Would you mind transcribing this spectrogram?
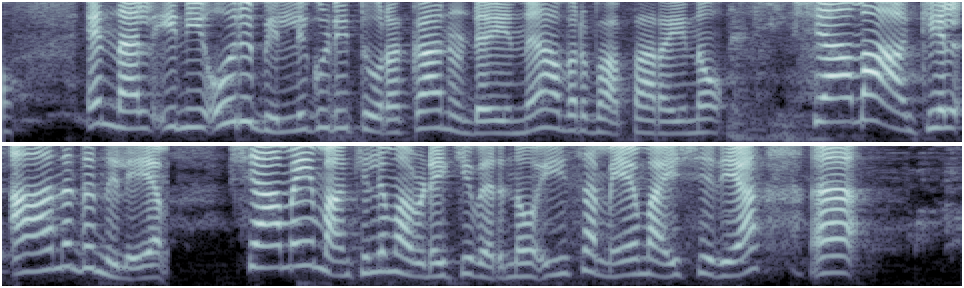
എന്നാൽ ഇനി ഒരു ബില്ല് കൂടി തുറക്കാനുണ്ട് എന്ന് അവർ പറയുന്നു. ശ്യാമ അഖിൽ ആനന്ദ നിലയം. ശ്യാമയും അഖിലും അവിടേക്ക് വരുന്നു. ഈ സമയം ഐശ്വര്യ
